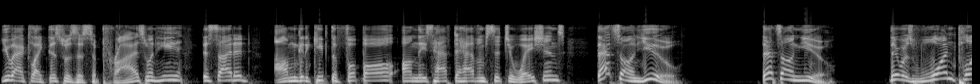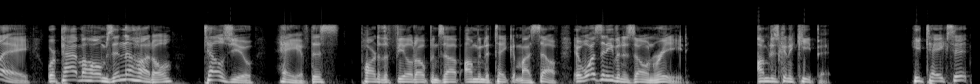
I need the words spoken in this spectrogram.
You act like this was a surprise when he decided, I'm going to keep the football on these have to have them situations. That's on you. That's on you. There was one play where Pat Mahomes in the huddle tells you, hey, if this part of the field opens up, I'm going to take it myself. It wasn't even his own read. I'm just going to keep it. He takes it,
